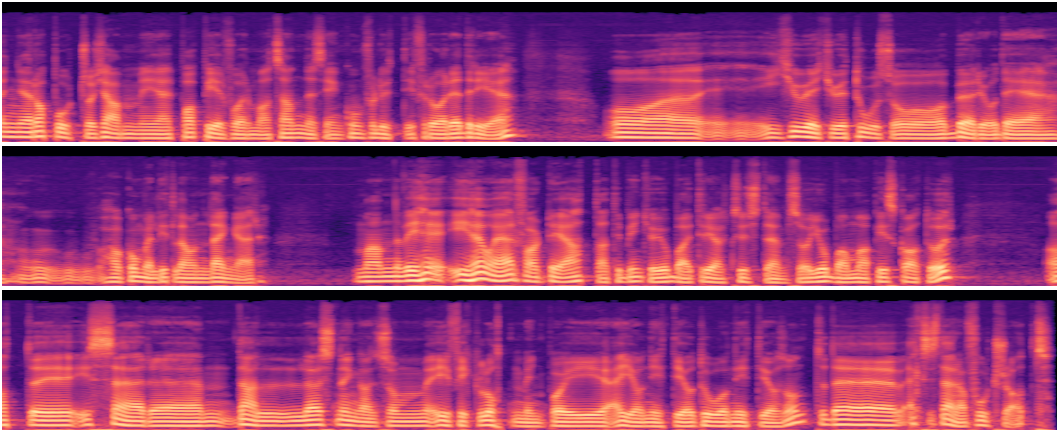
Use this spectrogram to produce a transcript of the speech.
den rapport som kommer i papirformat, sendes i en konvolutt fra rederiet. Og eh, i 2022 så bør jo det ha kommet litt lenger. Men vi, jeg har jo erfart det etter at jeg begynte å jobbe i Triark Systems og jobba med Piskator, at eh, jeg ser eh, de løsningene som jeg fikk lotten min på i 91 og 92 og sånt, det eksisterer fortsatt.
